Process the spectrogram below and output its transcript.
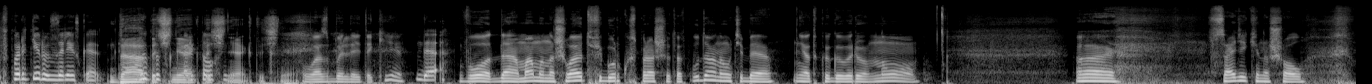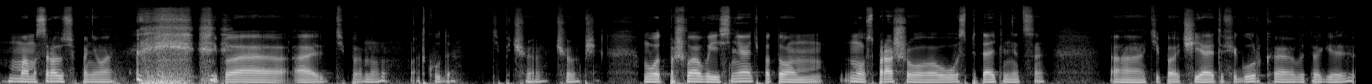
В квартиру залез как... Да, Выпуск точняк, картохи. точняк, точняк. У вас были и такие? Да. Вот, да, мама нашла эту фигурку, спрашивает, откуда она у тебя? Я такой говорю, ну, э, в садике нашел. Мама сразу все поняла. Типа, а, типа, ну, откуда? Типа, что, что вообще? Вот, пошла выяснять, потом, ну, спрашивала у воспитательницы, а, типа, чья это фигурка. В итоге,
